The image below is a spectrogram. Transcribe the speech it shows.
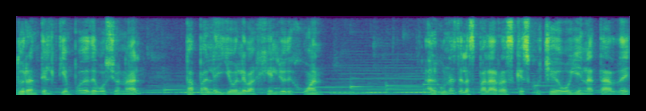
Durante el tiempo de devocional, papá leyó el Evangelio de Juan. Algunas de las palabras que escuché hoy en la tarde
